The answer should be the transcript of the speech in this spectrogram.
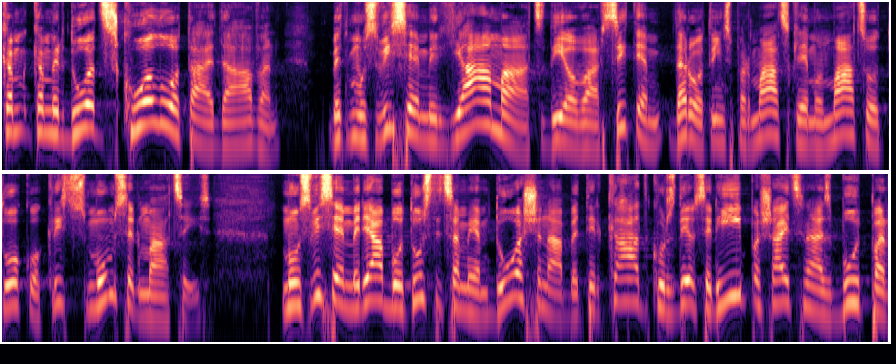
kam, kam ir dota skolotāja dāvana, bet mums visiem ir jāmāca Dieva vārds citiem, darot viņus par mācekļiem un mācot to, ko Kristus mums ir mācījis. Mums visiem ir jābūt uzticamiem došanā, bet ir kādi, kurus Dievs ir īpaši aicinājis būt par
